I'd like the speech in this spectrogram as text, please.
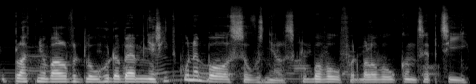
uplatňoval v dlouhodobém měřítku, nebo souzněl s klubovou fotbalovou koncepcí?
